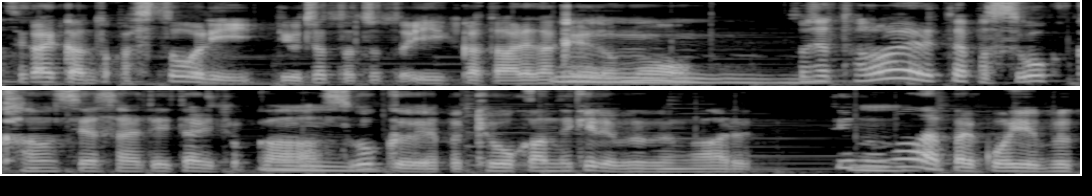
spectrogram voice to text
あ、世界観とかストーリーっていうちょっとちょっと言い方あれだけれども、そして捉えるとやっぱすごく完成されていたりとか、うんすごくやっぱ共感できる部分があるっていうのは、うんやっぱりこういう仏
